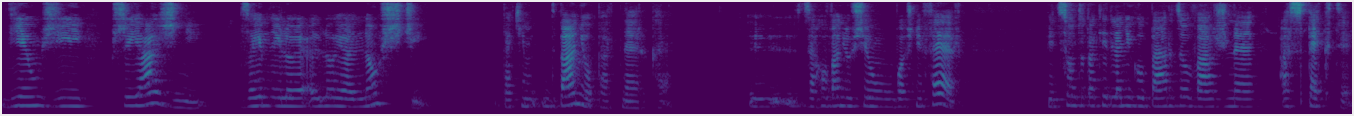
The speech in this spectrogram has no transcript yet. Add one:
więzi przyjaźni, wzajemnej lojalności, takim dbaniu o partnerkę, y, zachowaniu się właśnie fair. Więc są to takie dla niego bardzo ważne aspekty.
